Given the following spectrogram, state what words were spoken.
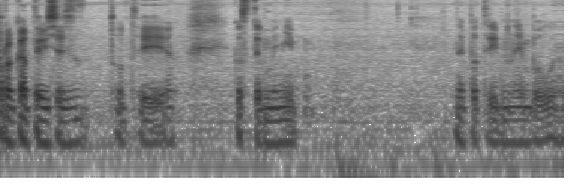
прокатився тут і кусти б мені не потрібні були.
